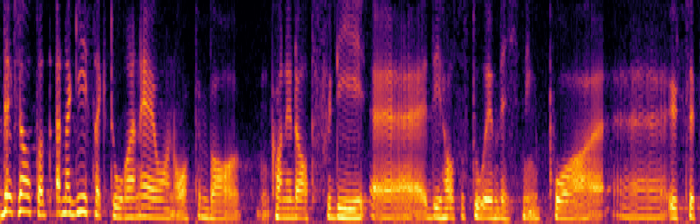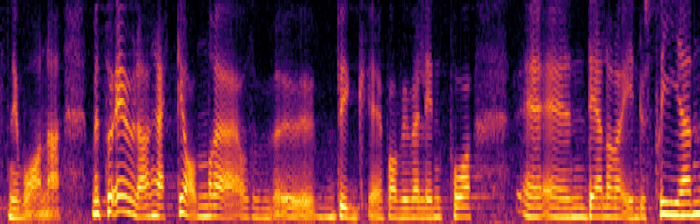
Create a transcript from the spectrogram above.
det er klart at Energisektoren er jo en åpenbar kandidat fordi eh, de har så stor innvirkning på eh, utslippsnivåene. Men så er jo det en rekke andre altså, Bygg var vi vel inne på. Eh, deler av industrien.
